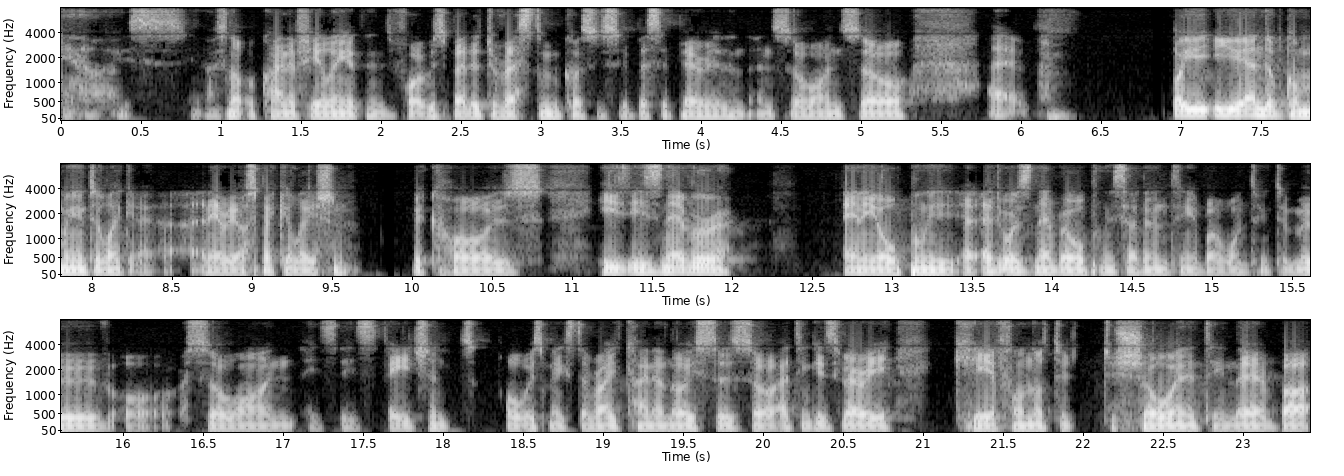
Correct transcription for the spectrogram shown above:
you know, he's, he's not kind of feeling it, and thought it was better to rest him because it's a busy period and, and so on. So, uh, but you, you end up coming into like a, an area of speculation because he's he's never any openly Edouard's never openly said anything about wanting to move or so on. His, his agent always makes the right kind of noises, so I think he's very careful not to, to show anything there. But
